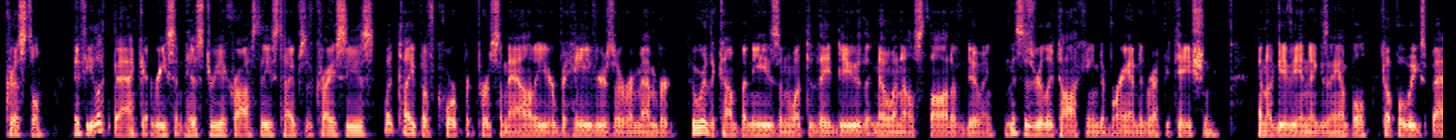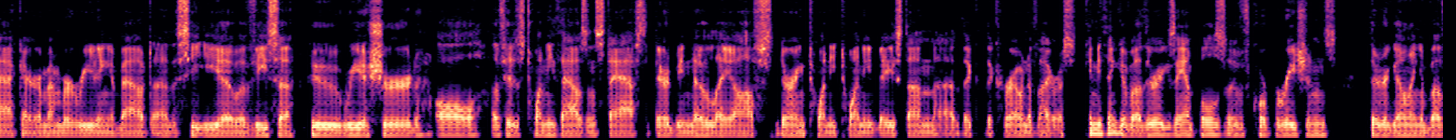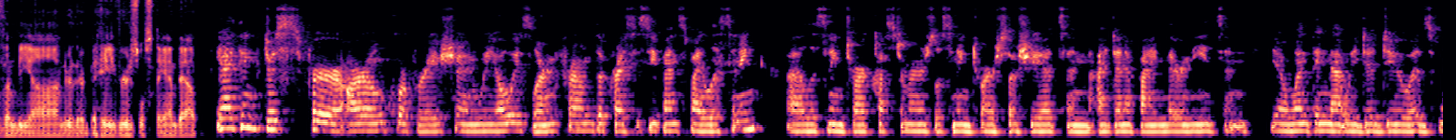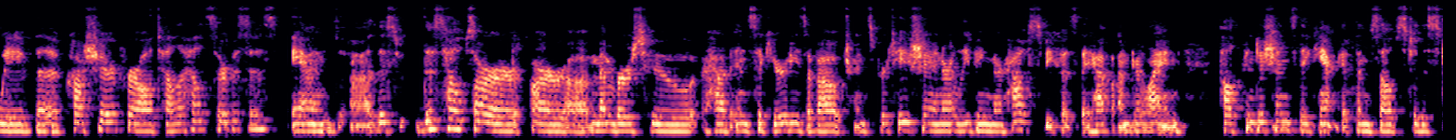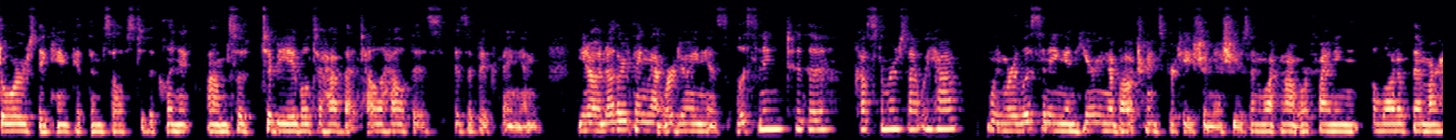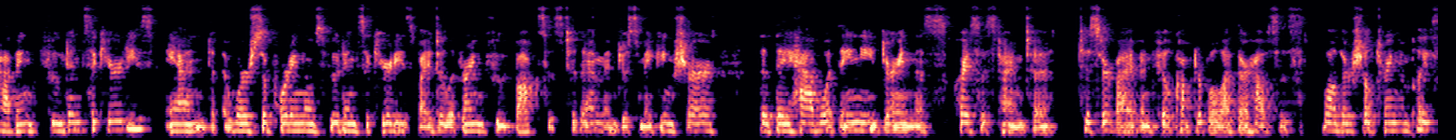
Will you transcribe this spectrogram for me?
Crystal, if you look back at recent history across these types of crises, what type of corporate personality or behaviors are remembered? Who are the companies and what did they do that no one else thought of doing? And this is really talking to brand and reputation. And I'll give you an example. A couple weeks back, I remember reading about uh, the CEO of Visa who reassured all of his 20,000 staffs that there would be no layoffs during 2020 based on uh, the, the coronavirus. Can you think of other examples of corporations that are going above and beyond or their behaviors will stand out? Yeah, I think just for our own corporation, we always learn from the crisis events by listening, uh, listening to our customers, listening to our associates, and identifying their needs. And you know, one thing that we did do was waive the cost share for all telehealth services, and uh, this this helps our our uh, members who have insecurities about transportation or leaving their house because they have underlying health conditions. They can't get themselves to the stores. They can't get themselves to the clinic. Um, so to be able to have that telehealth is is a big thing. And you know, another thing that we're doing is listening to the customers that we have. when we're listening and hearing about transportation issues and whatnot, we're finding a lot of them are having food insecurities, and we're supporting those food insecurities by delivering food boxes to them and just making sure that they have what they need during this crisis time to to survive and feel comfortable at their houses while they're sheltering in place.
